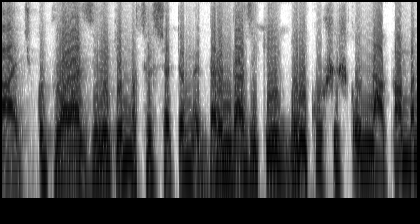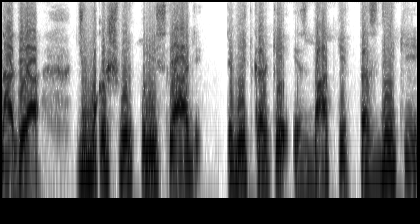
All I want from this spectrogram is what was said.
आज कुपवाड़ा ज़िले के मसल सेक्टर में दरअंदाजी की एक बड़ी कोशिश को नाकाम बना दिया। जम्मू कश्मीर पुलिस ने आज ट्वीट करके इस बात की तस्दीक की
